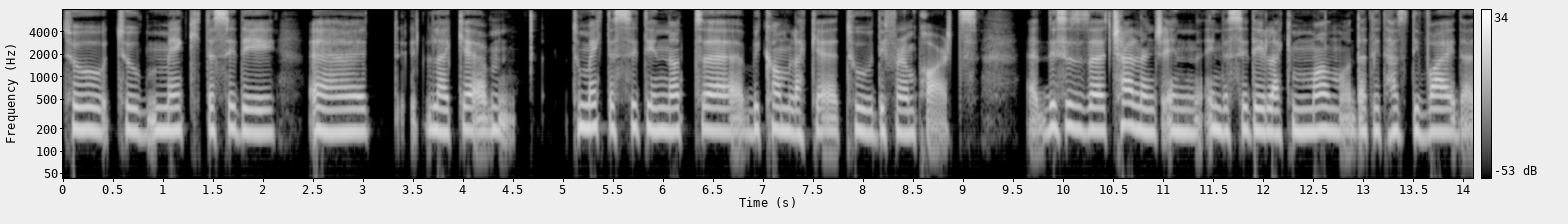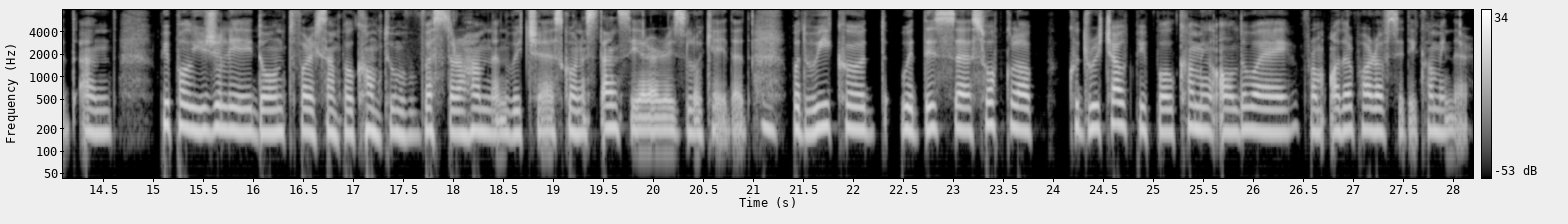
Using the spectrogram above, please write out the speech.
to to make the city uh, like. Um, to make the city not uh, become like uh, two different parts uh, this is a challenge in in the city like Malmo that it has divided and people usually don't for example come to Västra Hamnen which uh, Skåne Theater is located mm. but we could with this uh, swap club could reach out people coming all the way from other part of city coming there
